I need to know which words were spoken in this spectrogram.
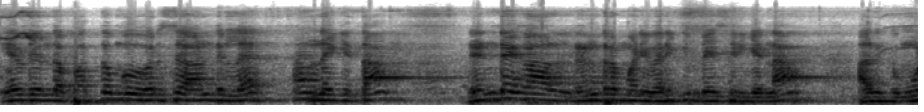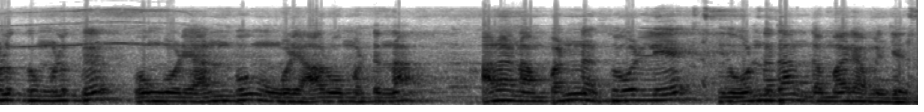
எப்படி இந்த பத்தொன்பது வருஷம் ஆண்டுல இன்னைக்கு தான் ரெண்டே கால் ரெண்டரை மணி வரைக்கும் பேசியிருக்கேன்னா அதுக்கு முழுக்க முழுக்க உங்களுடைய அன்பும் உங்களுடைய ஆர்வம் மட்டும்தான். ஆனா நான் பண்ண சோழ்லயே இது ஒண்ணுதான் இந்த மாதிரி அமைஞ்சது.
